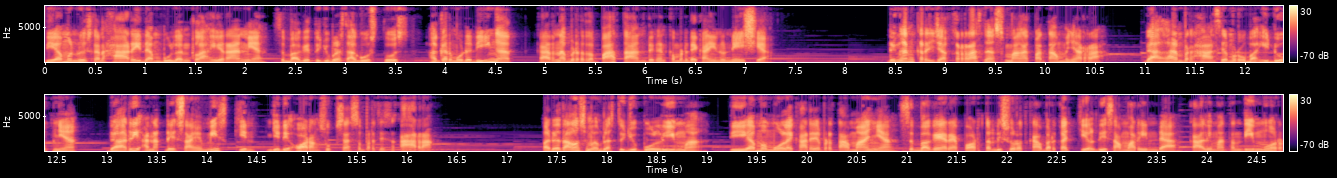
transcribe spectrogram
Dia menuliskan hari dan bulan kelahirannya sebagai 17 Agustus agar mudah diingat karena bertepatan dengan kemerdekaan Indonesia. Dengan kerja keras dan semangat pantang menyerah, Dahlan berhasil merubah hidupnya dari anak desa yang miskin menjadi orang sukses seperti sekarang. Pada tahun 1975, dia memulai karir pertamanya sebagai reporter di surat kabar kecil di Samarinda, Kalimantan Timur.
